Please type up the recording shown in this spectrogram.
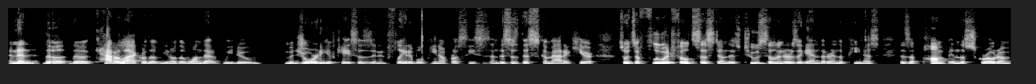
And then the the Cadillac or the you know the one that we do majority of cases in inflatable penile prosthesis. And this is this schematic here. So it's a fluid filled system. There's two cylinders again that are in the penis. There's a pump in the scrotum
